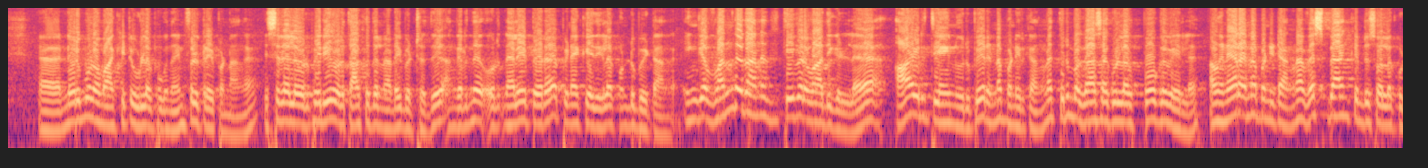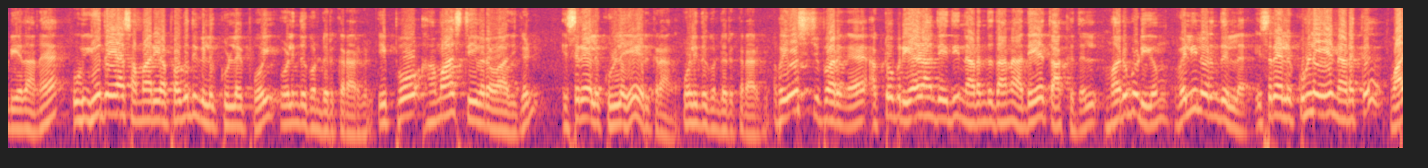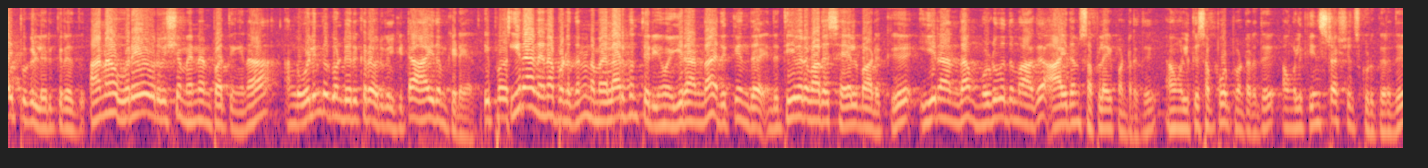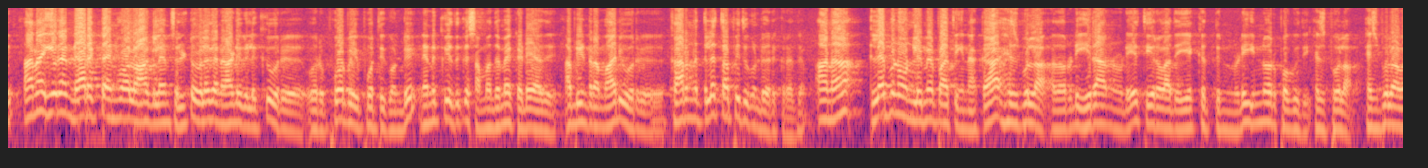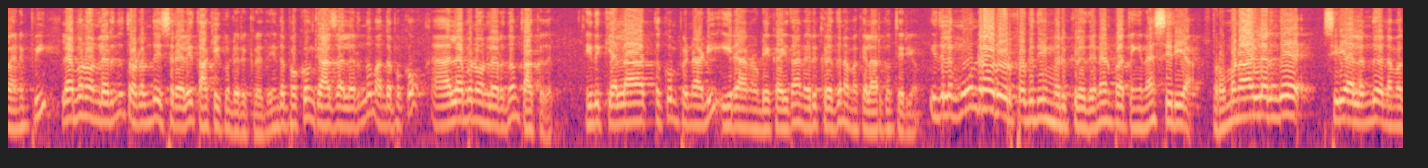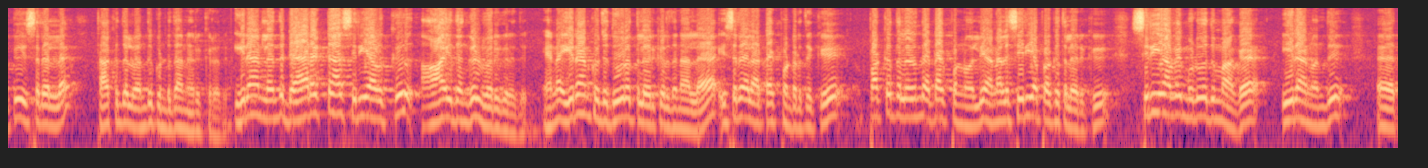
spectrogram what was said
நிர்மூலமாக்கிட்டு உள்ளே புகுந்தாங்க இன்ஃபில்ட்ரேட் பண்ணாங்க. இஸ்ரேலில் ஒரு பெரிய ஒரு தாக்குதல் நடைபெற்றது. அங்கேருந்து ஒரு நிறைய பேரை பிணைக்கைதிகளை கொண்டு போயிட்டாங்க. இங்க வந்ததான தீவிரவாதிகள்ல ஆயிரத்தி ஐநூறு பேர் என்ன பண்ணியிருக்காங்கன்னா திரும்ப காசாக்குள்ள போகவே இல்லை. அவங்க நேரம் என்ன பண்ணிட்டாங்கன்னா வெஸ்ட் பேங்க் என்று சொல்லக்கூடியதான யூதயா சமாரியா பகுதிகளுக்குள்ளே போய் ஒளிந்து கொண்டிருக்கிறார்கள். இப்போ ஹமாஸ் தீவிரவாதிகள் இஸ்ரேலுக்குள்ளேயே இருக்கிறாங்க ஒளிந்து கொண்டிருக்கிறார்கள். அப்ப யோசிச்சு பாருங்க அக்டோபர் ஏழாம் தேதி நடந்ததான அதே தாக்குதல் மறுபடியும் வெளியில இருந்து இல்ல இஸ்ரேலுக்குள்ளேயே நடக்க வாய்ப்புகள் இருக்கிறது. ஆனா ஒரே ஒரு விஷயம் என்னன்னு பாத்தீங்கன்னா அங்க ஒளிந்து கொண்டு இருக்கிறவர்கள் கிட்ட ஆயுதம் கிடையாது. இப்ப ஈரான் என்ன பண்ணுதுன்னா நம்ம எல்லாருக்கும் தெரியும் ஈரான் தான் இதுக்கு இந்த இந்த தீவிரவாத செயல்பாடுக்கு ஈரான் தான் முழுவதுமாக ஆயுதம் சப்ளை பண்றது அவங்களுக்கு சப்போர்ட் பண்றது அவங்களுக்கு இன்ஸ்ட்ரக்ஷன்ஸ் கொடுக்கறது. ஆனா ஈரான் டைரக்டா இன்வால்வ் ஆகலன்னு சொல்லிட்டு உலக நாடுகளுக்கு ஒரு ஒரு போர்வை போர்த்தி கொண்டு எனக்கு இதுக்கு சம்பந்தமே கிடையாது அப்படின்ற மாதிரி ஒரு காரணத்துல தப்பித்து கொண்டு கொண்டு இருக்கிறது ஆனா லெபனோன்லயுமே பார்த்தீங்கன்னாக்கா ஹெஸ்புல்லா அதோட ஈரானுடைய தீவிரவாத இயக்கத்தினுடைய இன்னொரு பகுதி ஹெஸ்புல்லா. ஹெஸ்புல்லாவை அனுப்பி லெபனோன்ல இருந்து தொடர்ந்து இஸ்ரேலை தாக்கி கொண்டு இருக்கிறது இந்த பக்கம் காசால இருந்தும் அந்த பக்கம் லெபனோன்ல இருந்தும் தாக்குதல். இதுக்கு எல்லாத்துக்கும் பின்னாடி ஈரானுடைய கைதான் இருக்கிறது நமக்கு எல்லாருக்கும் தெரியும். இதுல மூன்றாவது ஒரு பகுதியும் இருக்கிறது. என்னன்னு பாத்தீங்கன்னா சிரியா. ரொம்ப நாள்ல இருந்தே சிரியால இருந்து நமக்கு இஸ்ரேல்ல தாக்குதல் வந்து கொண்டு தான் இருக்கிறது. ஈரான்ல இருந்து டைரக்டா சிரியாவுக்கு ஆயுதங்கள் வருகிறது. ஏன்னா ஈரான் கொஞ்சம் தூரத்துல இருக்கிறதுனால இஸ்ரேல் அட்டாக் பண்றதுக்கு பக்கத்துல இருந்து அட்டாக் பண்ணுவோம் இல்லையா? அதனால சிரியா பக்கத்துல இருக்கு. சிரியாவை முழுவதுமாக ஈரான் வந்து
